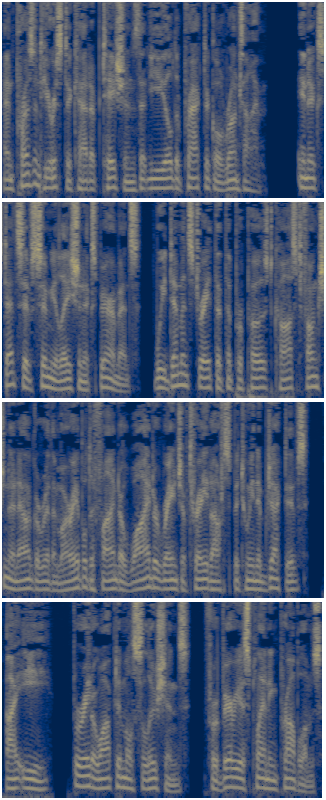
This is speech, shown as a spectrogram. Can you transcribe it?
and present heuristic adaptations that yield a practical runtime. In extensive simulation experiments, we demonstrate that the proposed cost function and algorithm are able to find a wider range of trade-offs between objectives, i.e., Pareto optimal solutions, for various planning problems,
